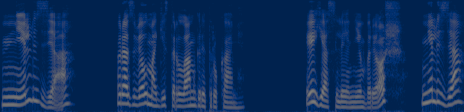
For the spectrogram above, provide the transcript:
«Нельзя», — развел магистр Лангрид руками. «И если не врешь, нельзя.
